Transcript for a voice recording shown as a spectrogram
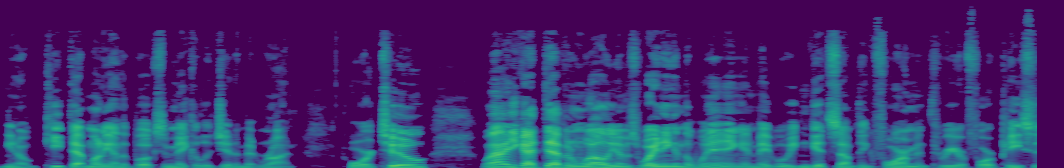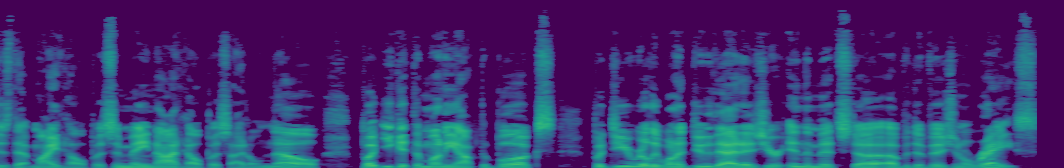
you know, keep that money on the books and make a legitimate run. Or two, well, you got Devin Williams waiting in the wing, and maybe we can get something for him in three or four pieces that might help us and may not help us. I don't know. But you get the money off the books. But do you really want to do that as you're in the midst uh, of a divisional race?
